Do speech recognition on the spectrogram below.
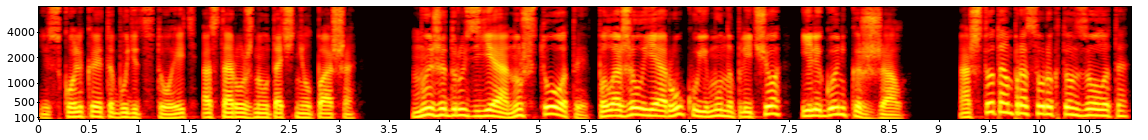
«И сколько это будет стоить?» — осторожно уточнил Паша. «Мы же друзья, ну что ты?» Положил я руку ему на плечо и легонько сжал. «А что там про сорок тонн золота?»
